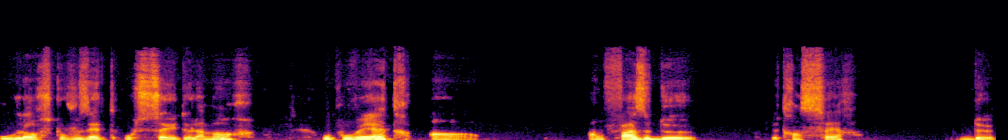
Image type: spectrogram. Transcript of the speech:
ou lorsque vous êtes au seuil de la mort, vous pouvez être en, en phase de, de transfert de,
